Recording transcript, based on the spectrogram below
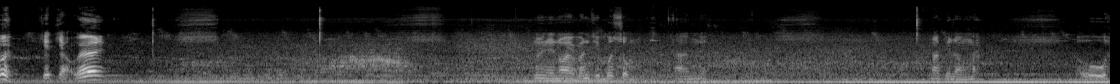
อ้ยเจ็ดเจ้าเอ้ยนุ่ยน้อยมันสิผสมตามนี่มาพี่น้องมาโอ้ย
